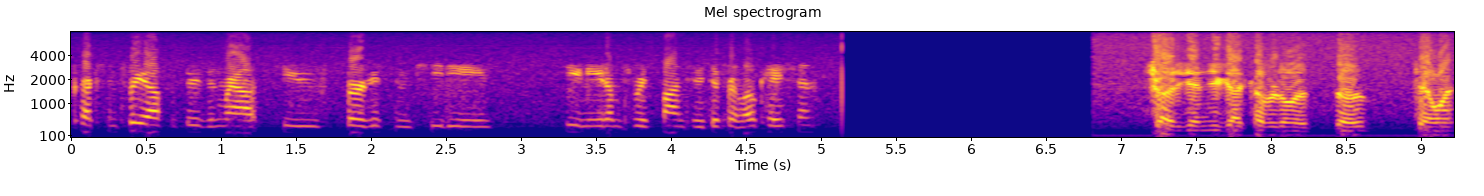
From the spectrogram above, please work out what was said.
correction, three officers en route to Ferguson PD. Do you need them to respond to a different location? Try it again. You got covered on the, the tail line.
